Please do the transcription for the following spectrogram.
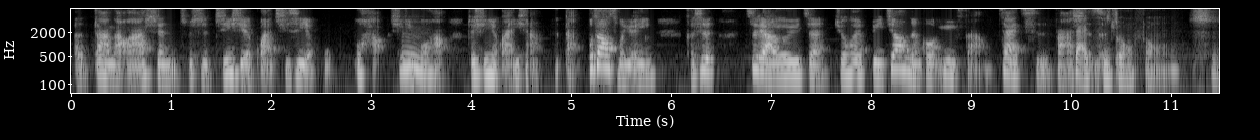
呃大脑啊、肾就是心血管其实也不不好，心情不好、嗯、对心血管影响很大，不知道什么原因。可是治疗忧郁症就会比较能够预防再次发生再次中风。是，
